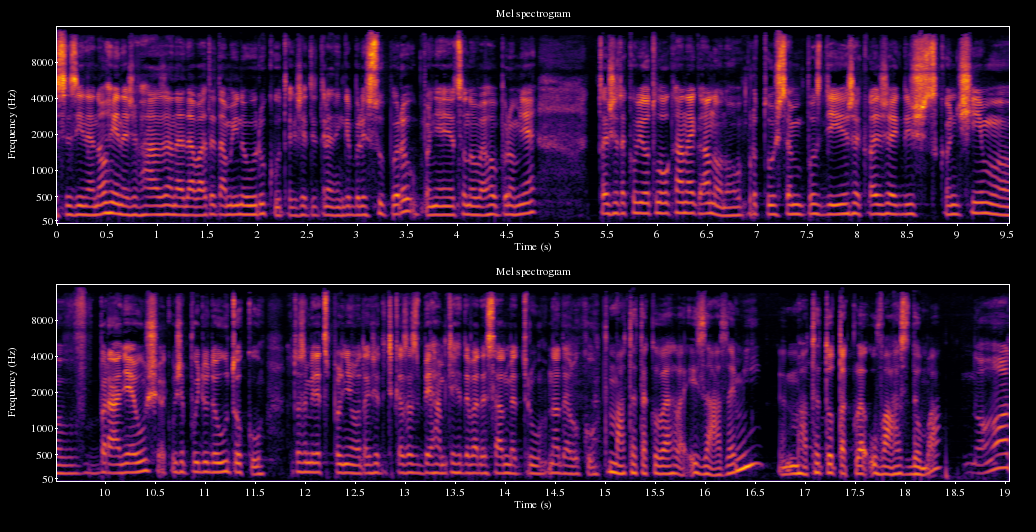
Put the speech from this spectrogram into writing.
si z jiné nohy, než v házené, dáváte tam jinou ruku, takže ty tréninky byly super, úplně něco nového pro mě. Takže takový otloukánek ano, no, proto už jsem později řekla, že když skončím v bráně už, jakože půjdu do útoku. A to se mi teď splnilo, takže teďka zase běhám těch 90 metrů na délku. Máte takovéhle i zázemí? Máte to takhle u vás doma? No,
